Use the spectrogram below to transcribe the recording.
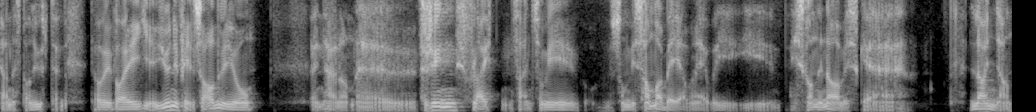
tjenestene ute. Da vi var i Unifil, så hadde vi jo den her uh, forsyningsflighten sant, som, vi, som vi samarbeider med i, i de skandinaviske landene.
